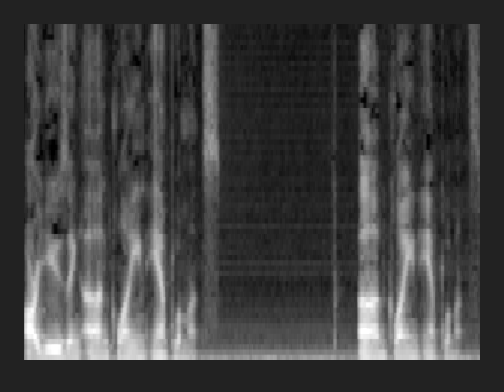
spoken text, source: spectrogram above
or using unclean implements. Unclean implements.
